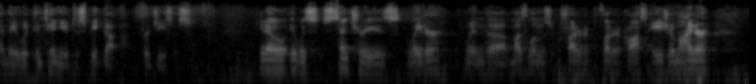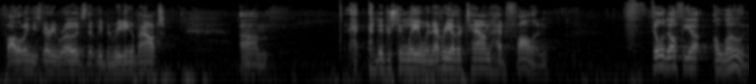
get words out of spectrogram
and they would continue to speak up for Jesus. You know, it was centuries later when the Muslims flooded, across Asia Minor, following these very roads that we've been reading about. Um, and interestingly, when every other town had fallen, Philadelphia alone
